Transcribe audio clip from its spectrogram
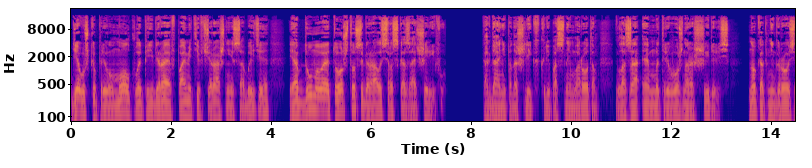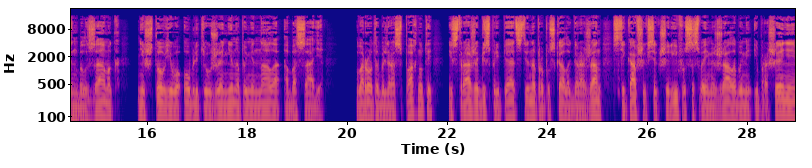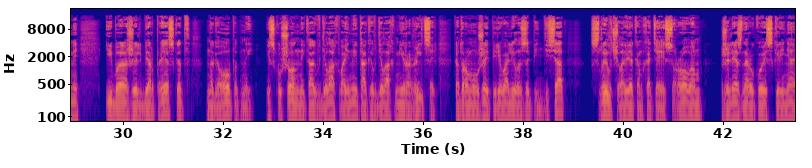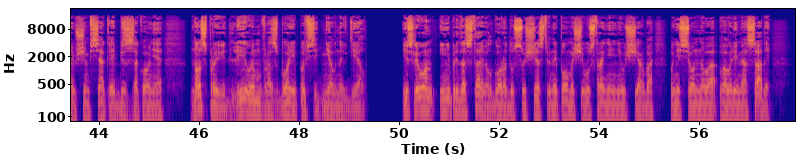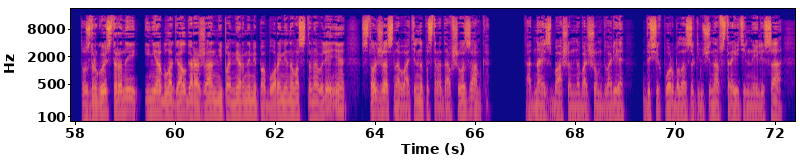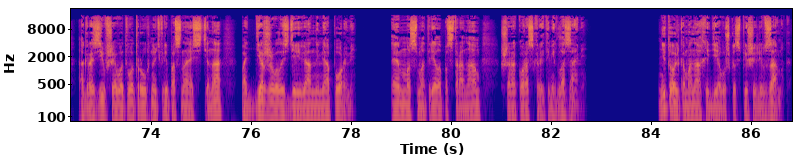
Девушка приумолкла, перебирая в памяти вчерашние события и обдумывая то, что собиралась рассказать шерифу. Когда они подошли к крепостным воротам, глаза Эммы тревожно расширились, но, как ни грозен был замок, ничто в его облике уже не напоминало об осаде. Ворота были распахнуты, и стража беспрепятственно пропускала горожан, стекавшихся к шерифу со своими жалобами и прошениями, ибо Жильбер Прескотт, многоопытный, искушенный как в делах войны, так и в делах мира рыцарь, которому уже перевалило за пятьдесят, слыл человеком хотя и суровым, железной рукой искореняющим всякое беззаконие, но справедливым в разборе повседневных дел. Если он и не предоставил городу существенной помощи в устранении ущерба, понесенного во время осады, то, с другой стороны, и не облагал горожан непомерными поборами на восстановление столь же основательно пострадавшего замка. Одна из башен на Большом дворе до сих пор была заключена в строительные леса, а грозившая вот-вот рухнуть крепостная стена поддерживалась деревянными опорами. Эмма смотрела по сторонам широко раскрытыми глазами. Не только монах и девушка спешили в замок.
